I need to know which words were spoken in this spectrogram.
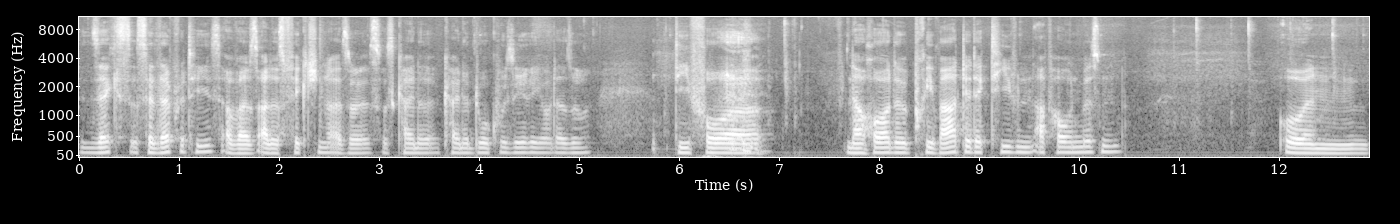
sechs Celebrities, aber es ist alles Fiction, also es ist keine, keine Doku-Serie oder so, die vor einer Horde Privatdetektiven abhauen müssen. Und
